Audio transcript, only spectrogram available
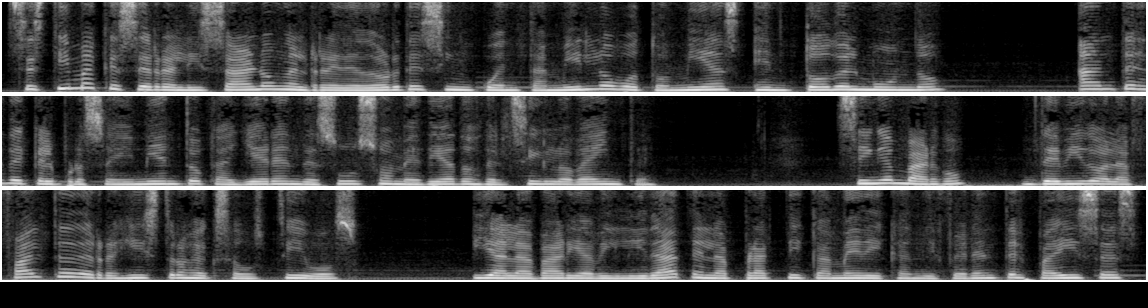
Se estima que se realizaron alrededor de 50.000 lobotomías en todo el mundo antes de que el procedimiento cayera en desuso a mediados del siglo XX. Sin embargo, debido a la falta de registros exhaustivos y a la variabilidad en la práctica médica en diferentes países,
